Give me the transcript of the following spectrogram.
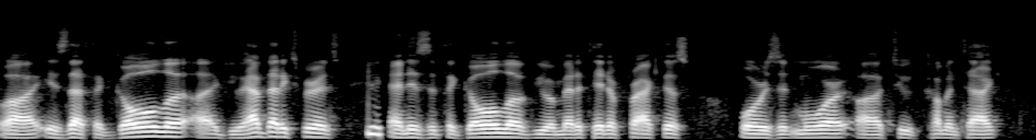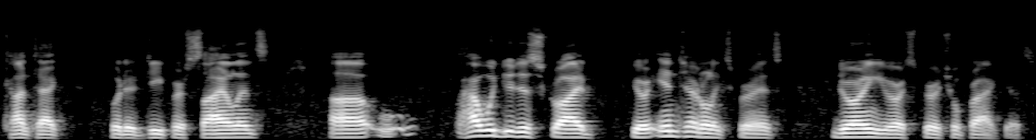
Uh, is that the goal? Uh, do you have that experience? And is it the goal of your meditative practice, or is it more uh, to come in ta- contact with a deeper silence? Uh, how would you describe your internal experience during your spiritual practice?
